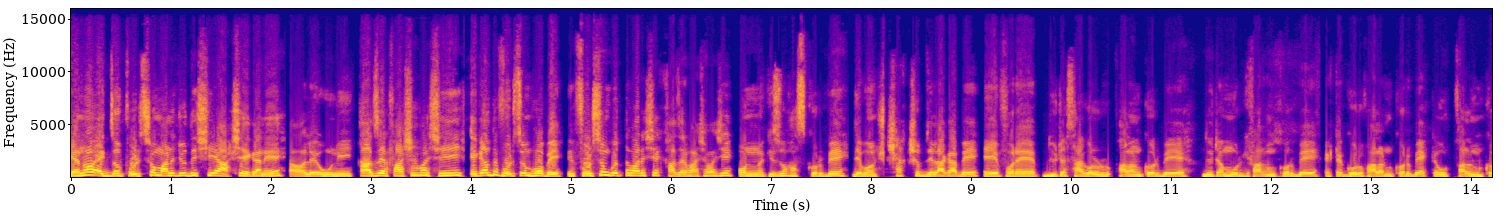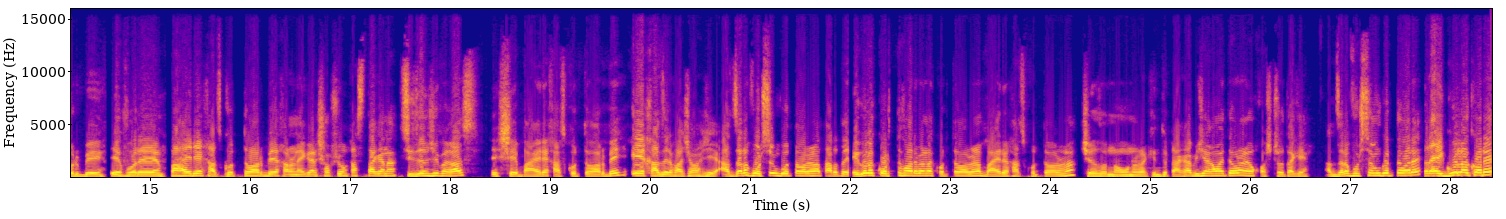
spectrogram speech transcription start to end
কেন একজন পরিশ্রম মানে যদি সে আসে এখানে, তাহলে উনি কাজের পাশাপাশি এখানে তো পরিশ্রম হবে। পরিশ্রম করতে পারে সে কাজের পাশাপাশি অন্য কিছু কাজ করবে, যেমন শাকসবজি লাগাবে, এরপরে দুইটা ছাগল পালন করবে, দুইটা মুরগি পালন করবে, একটা গরু পালন করবে, একটা উট পালন করবে। এরপরে বাইরে কাজ করতে পারবে, কারণ এখানে সবসময় কাজ থাকে না। সিজন হিসেবে কাজ সে বাইরে কাজ করতে পারবে এই কাজের পাশাপাশি। আর যারা পরিশ্রম করতে পারে না, তারা তো এগুলো করতে পারবে না, করতে পারবে না, বাইরে কাজ করতে পারবে না। সেজন্য ওনারা কিন্তু টাকা পয়সা কামাইতে পারে কষ্ট থাকে। আর যারা পরিশ্রম করতে পারে, তারা এগুলা করে,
